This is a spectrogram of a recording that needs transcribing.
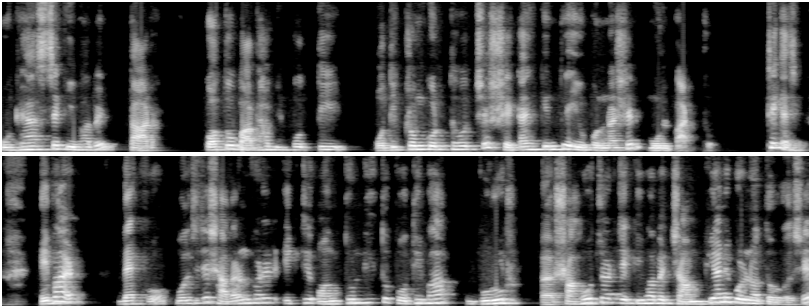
উঠে আসছে কীভাবে? তার কত বাধা বিপত্তি অতিক্রম করতে হচ্ছে সেটাই কিন্তু এই উপন্যাসের মূল পাঠ্য। ঠিক আছে? এবার দেখো, বলছে যে সাধারণ ঘরের একটি অন্তর্নিহিত প্রতিভা গুরুর সাহচর্যে কীভাবে চ্যাম্পিয়নে পরিণত হয়েছে,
